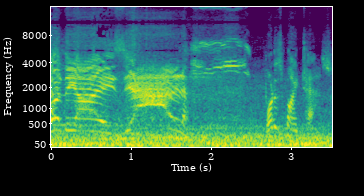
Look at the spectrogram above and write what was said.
for the eyes, yeah! What is my task?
